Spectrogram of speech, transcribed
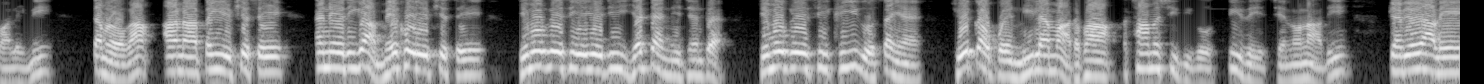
ပါလိမ့်မည် တက်မတော်ကအာဏာသိမ်းရေးဖြစ်စေ NLD ကမဲခိုးရေးဖြစ်စေဒီမိုကရေစီအရေးကြီးရပ်တန့်နေခြင်းအတွက်ဒီမိုကရေစီခရီးကိုဆက်ရန်ရွေးကောက်ပွဲနီလန်းမှတပါအခြားမရှိသည်ကိုသိစေခြင်းလွန်လာသည်ပြန်ပြောရရင်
